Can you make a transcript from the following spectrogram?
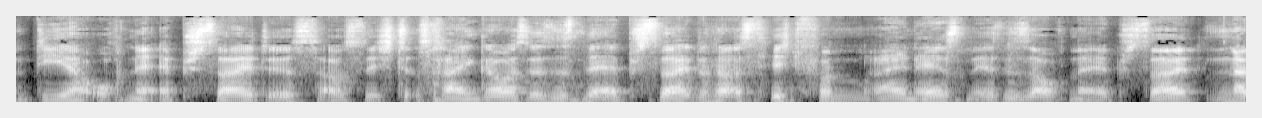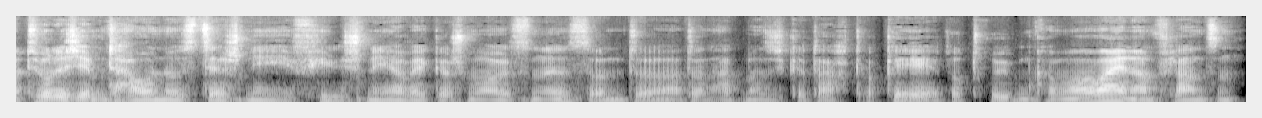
die ja auch eine Epsch-Seite ist, aus Sicht des Rheingaus ist es eine Epsch-Seite und aus Sicht von Rheinhessen ist es auch eine Epsch-Seite. Natürlich im Taunus der Schnee, viel Schnee weggeschmolzen ist und äh, dann hat man sich gedacht, okay, dort drüben kann man Wein anpflanzen.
